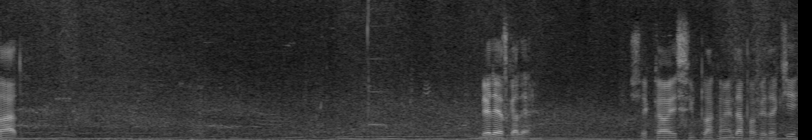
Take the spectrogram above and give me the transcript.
Lado. Beleza, galera. Checar esse emplacamento. Dá pra ver daqui?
